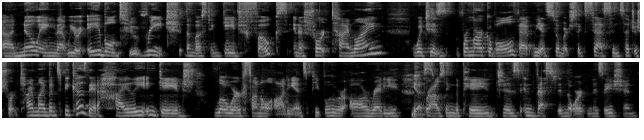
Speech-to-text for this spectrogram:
uh, knowing that we were able to reach the most engaged folks in a short timeline, which is remarkable that we had so much success in such a short timeline. But it's because they had a highly engaged, lower funnel audience, people who are already yes. browsing the pages, invested in the organization.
